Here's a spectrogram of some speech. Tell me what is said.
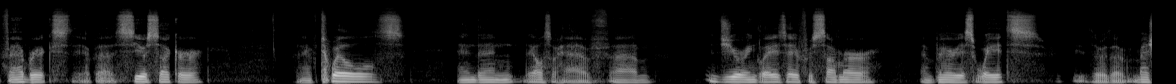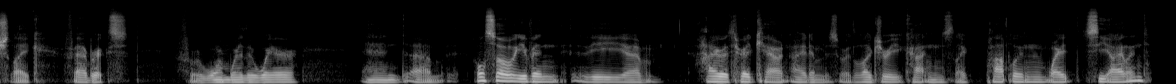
fabrics. They have a seersucker, they have twills, and then they also have um, for summer and various weights. These are the mesh-like fabrics for warm weather wear. And um, also even the um, higher thread count items or the luxury cottons like poplin white sea island.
